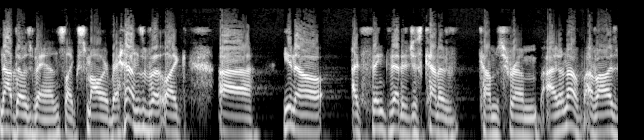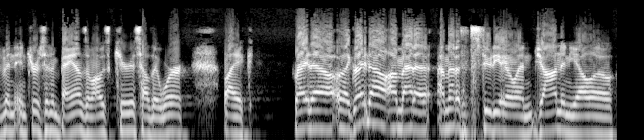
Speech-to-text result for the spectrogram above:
not those bands like smaller bands but like uh you know, I think that it just kind of comes from I don't know. I've always been interested in bands. I'm always curious how they work. Like right now, like right now, I'm at a I'm at a studio and John Agnello,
